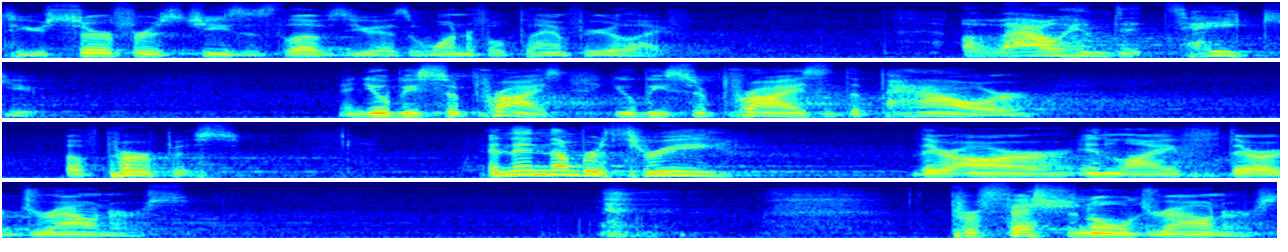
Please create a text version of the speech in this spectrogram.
to your surfers, Jesus loves you, has a wonderful plan for your life. Allow Him to take you. And you'll be surprised. You'll be surprised at the power of purpose. And then, number three, there are in life, there are drowners, professional drowners.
